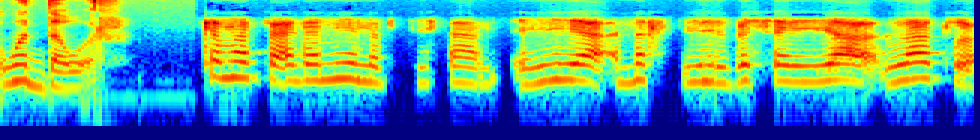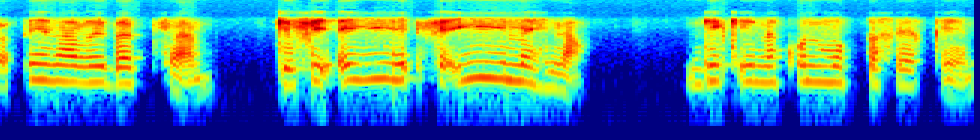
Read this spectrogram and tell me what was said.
والدور. كما تعلمين ابتسام هي النفسية البشرية لا تعطينا الرضا التام في أي في أي مهنة لكي نكون متفقين.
